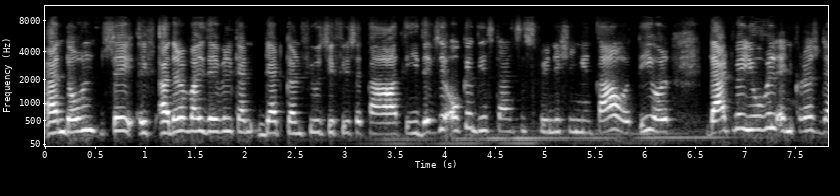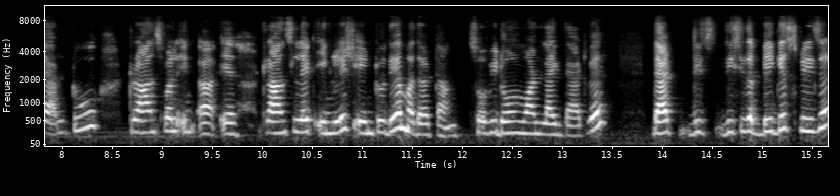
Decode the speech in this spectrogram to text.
And don't say if otherwise they will can get confused if you say ta ti they say okay this dance is finishing in ta or or that way you will encourage them to transfer in uh, uh, translate english into their mother tongue. So we don't want like that way that this this is the biggest reason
